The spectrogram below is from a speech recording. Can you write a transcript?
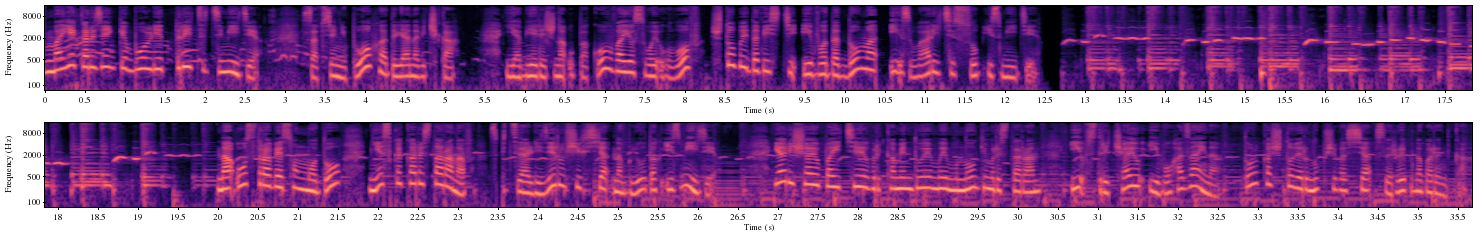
в моей корзинке более 30 мидий. Совсем неплохо для новичка. Я бережно упаковываю свой улов, чтобы довести его до дома и сварить суп из мидии. На острове Сонгмодо несколько ресторанов, специализирующихся на блюдах из мидии. Я решаю пойти в рекомендуемый многим ресторан и встречаю его хозяина, только что вернувшегося с рыбного рынка.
